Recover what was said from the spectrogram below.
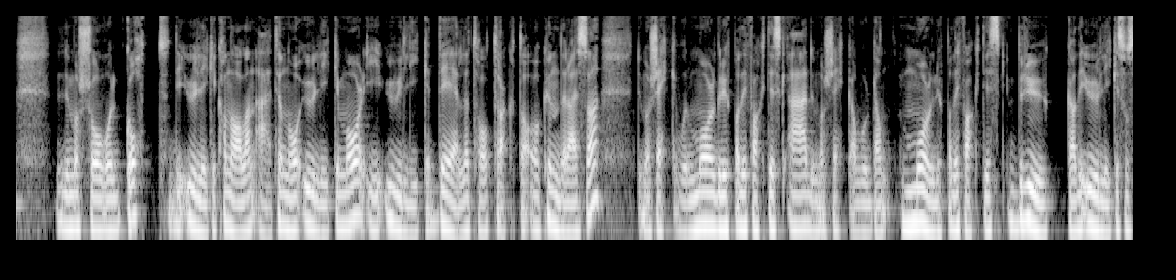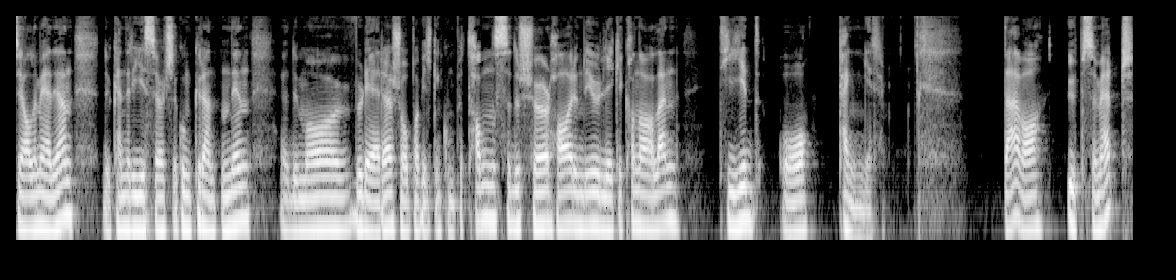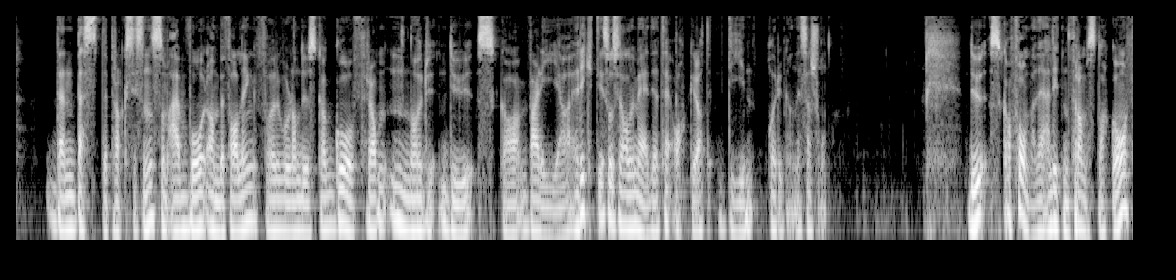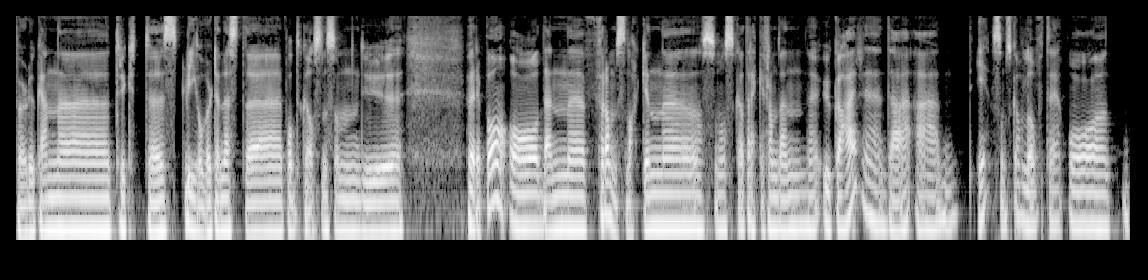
du må se hvor godt de ulike kanalene er til å nå ulike mål i ulike deler av trakta og kundereiser. Du må sjekke hvor målgruppa di faktisk er, du må sjekke hvordan målgruppa di faktisk bruker de ulike sosiale mediene. Du kan researche konkurrenten din. Du må vurdere, se på hvilken kompetanse du sjøl har om de ulike kanalene. Tid og penger. Det var oppsummert den beste praksisen som er vår anbefaling for hvordan du skal gå fram når du skal velge riktig sosiale medier til akkurat din organisasjon. Du skal få med deg en liten framsnakk òg, før du kan uh, trygt uh, skli over til neste podkasten som du hører på. Og den uh, framsnakken som vi skal trekke fram den uka her, det er er som skal få lov til å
